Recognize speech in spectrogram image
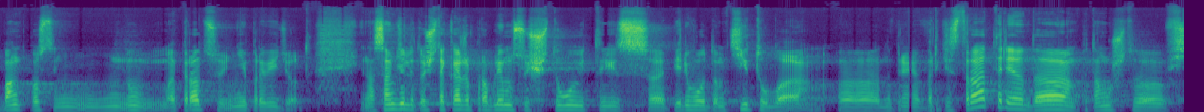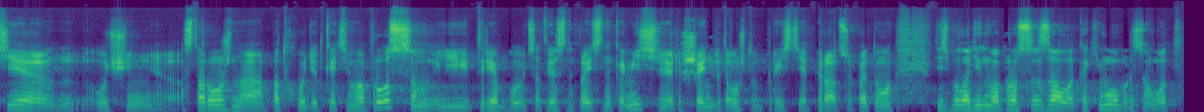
банк просто ну, операцию не проведет. И на самом деле точно такая же проблема существует и с переводом титула, э, например, в регистраторе, да, потому что все очень осторожно подходят к этим вопросам и требуют, соответственно, правительственной комиссии решения для того, чтобы провести операцию. Поэтому здесь был один вопрос из зала, каким образом вот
